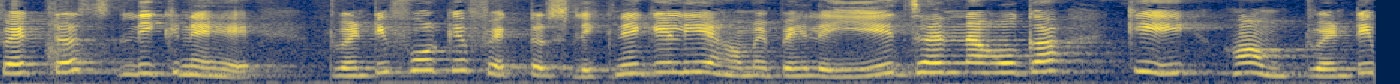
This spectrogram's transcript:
फैक्टर्स लिखने हैं। ट्वेंटी फोर के फैक्टर्स लिखने के लिए हमें पहले ये जानना होगा कि हम ट्वेंटी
